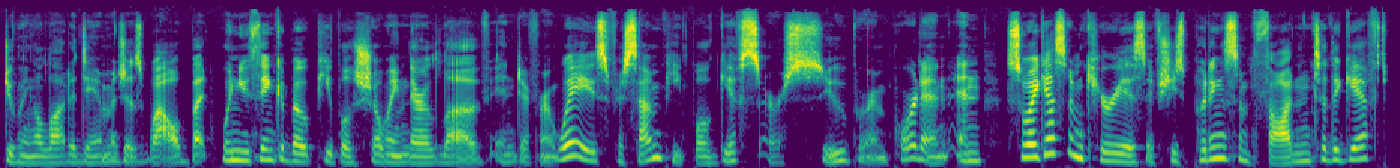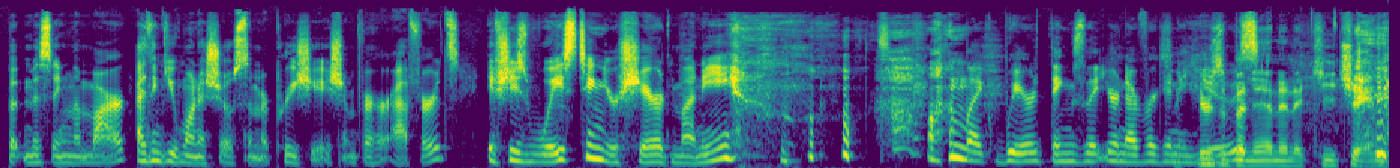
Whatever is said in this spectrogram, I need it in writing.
doing a lot of damage as well. But when you think about people showing their love in different ways, for some people, gifts are super important. And so I guess I'm curious if she's putting some thought into the gift but missing the mark. I think you want to show some appreciation for her efforts. If she's wasting your shared money on like weird things that you're never going to use. Here's a banana and a keychain.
